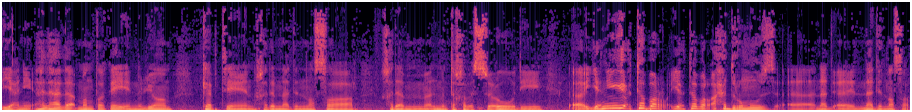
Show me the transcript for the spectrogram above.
يعني هل هذا منطقي إنه اليوم كابتن خدم نادي النصر خدم المنتخب السعودي آه، يعني يعتبر يعتبر أحد رموز آه، نادي آه، نادي النصر؟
